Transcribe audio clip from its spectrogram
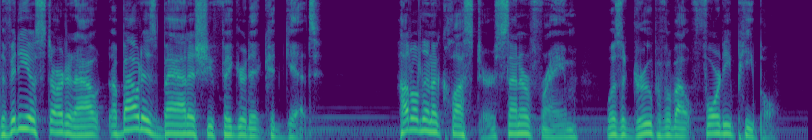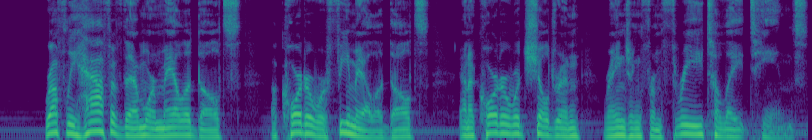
The video started out about as bad as she figured it could get. Huddled in a cluster, center frame, was a group of about 40 people. Roughly half of them were male adults, a quarter were female adults, and a quarter were children ranging from 3 to late teens.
